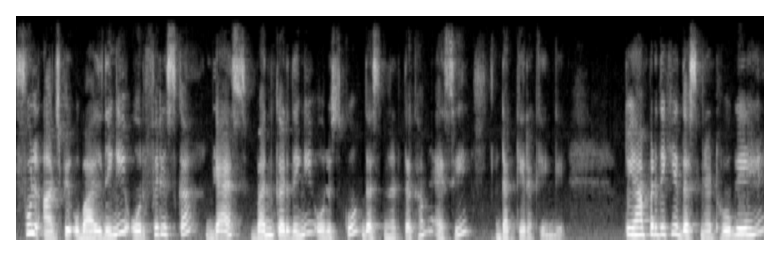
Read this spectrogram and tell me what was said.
फुल आँच पे उबाल देंगे और फिर इसका गैस बंद कर देंगे और इसको 10 मिनट तक हम ऐसे ही ढक के रखेंगे। तो यहाँ पर देखिए 10 मिनट हो गए हैं।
